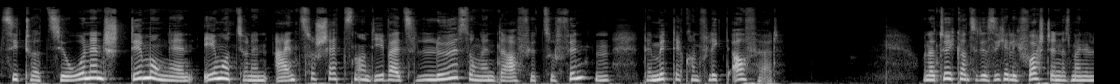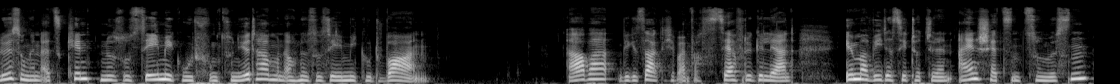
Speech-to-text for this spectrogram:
Situationen, Stimmungen, Emotionen einzuschätzen und jeweils Lösungen dafür zu finden, damit der Konflikt aufhört. Und natürlich kannst du dir sicherlich vorstellen, dass meine Lösungen als Kind nur so semi-gut funktioniert haben und auch nur so semi-gut waren. Aber wie gesagt, ich habe einfach sehr früh gelernt, immer wieder Situationen einschätzen zu müssen,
